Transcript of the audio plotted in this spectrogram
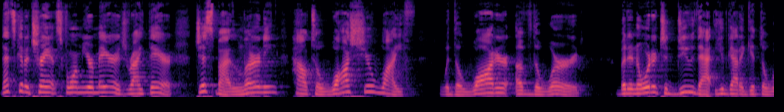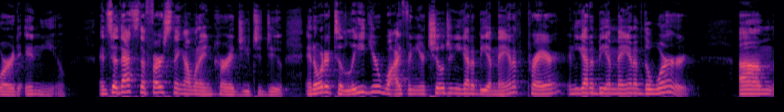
That's going to transform your marriage right there just by learning how to wash your wife with the water of the word. But in order to do that, you've got to get the word in you. And so that's the first thing I want to encourage you to do. In order to lead your wife and your children, you got to be a man of prayer and you got to be a man of the word. Um,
